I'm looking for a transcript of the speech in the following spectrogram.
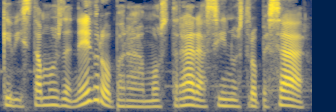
que vistamos de negro para mostrar así nuestro pesar.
